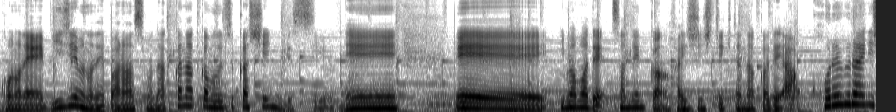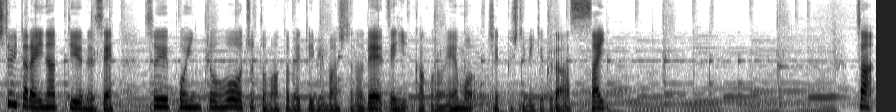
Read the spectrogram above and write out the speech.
このね、BGM のね、バランスもなかなか難しいんですよね。えー、今まで3年間配信してきた中で、あ、これぐらいにしといたらいいなっていうですね、そういうポイントをちょっとまとめてみましたので、ぜひ過去の絵もチェックしてみてください。さあ、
